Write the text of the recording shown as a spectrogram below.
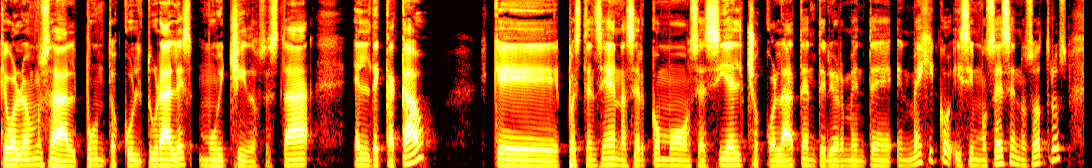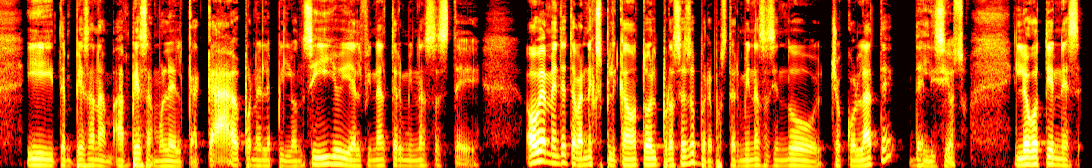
que volvemos al punto, culturales muy chidos. Está el de cacao, que pues te enseñan a hacer cómo se hacía el chocolate anteriormente en México. Hicimos ese nosotros y te empiezan a, empieza a moler el cacao, ponerle piloncillo y al final terminas este... Obviamente te van explicando todo el proceso, pero pues terminas haciendo chocolate delicioso. Y luego tienes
